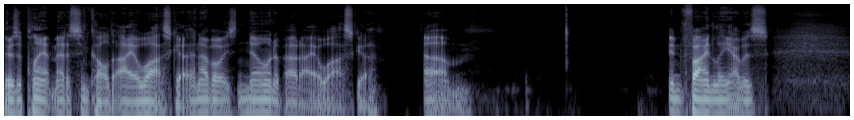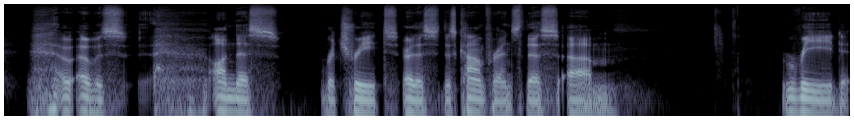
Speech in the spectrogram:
there's a plant medicine called ayahuasca, and I've always known about ayahuasca. Um, and finally, I was I, I was on this retreat or this this conference. This um, Reid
